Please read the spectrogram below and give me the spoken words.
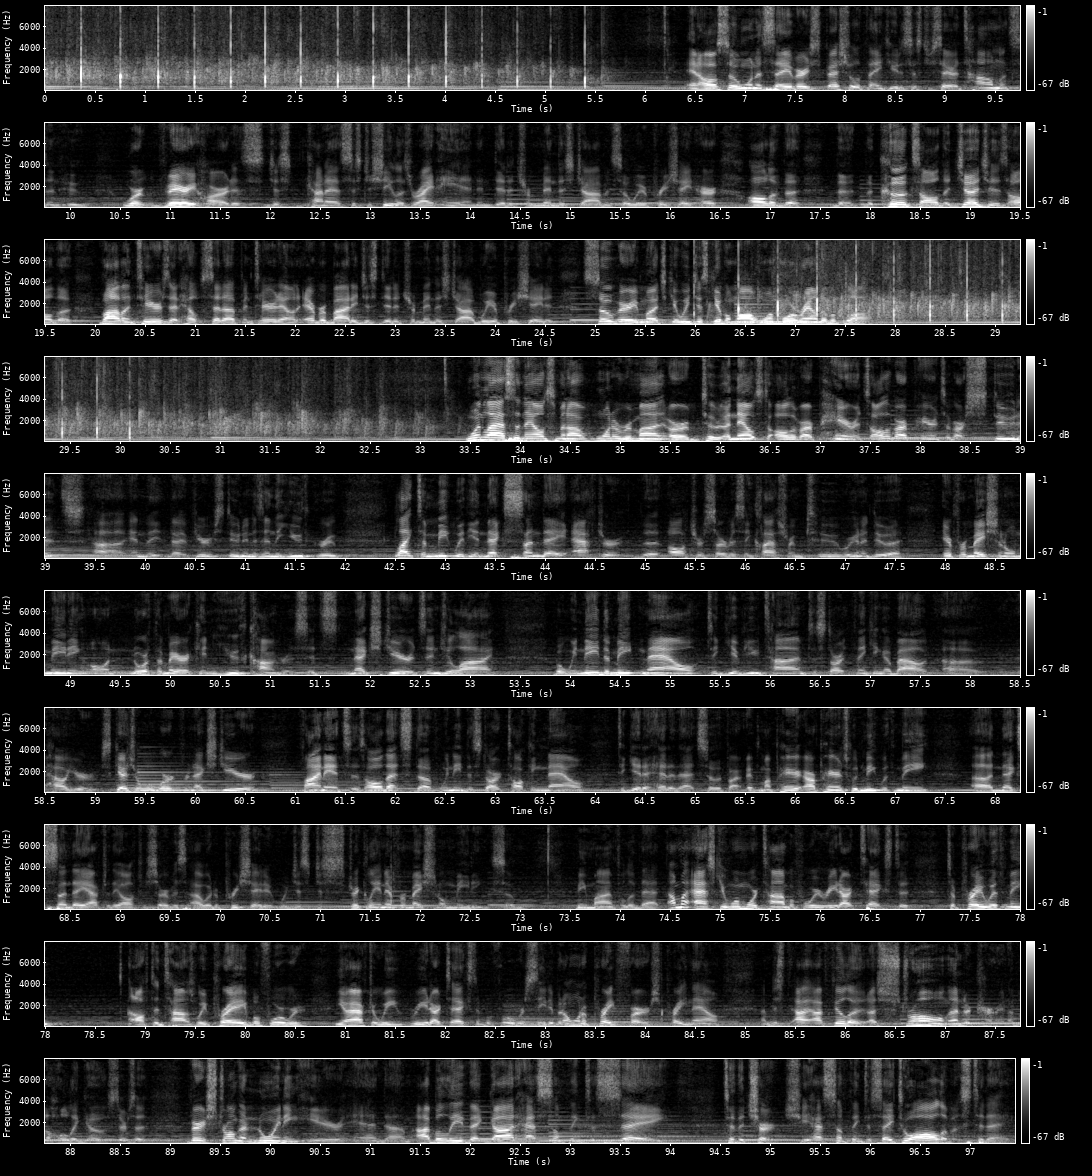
And I also want to say a very special thank you to Sister Sarah Tomlinson, who worked very hard as just kind of Sister Sheila's right hand and did a tremendous job. And so we appreciate her. All of the, the, the cooks, all the judges, all the volunteers that helped set up and tear down, everybody just did a tremendous job. We appreciate it so very much. Can we just give them all one more round of applause? One last announcement I want to remind or to announce to all of our parents, all of our parents of our students, uh, and the, if your student is in the youth group, I'd like to meet with you next Sunday after the altar service in classroom two. We're going to do an informational meeting on North American Youth Congress. It's next year, it's in July, but we need to meet now to give you time to start thinking about uh, how your schedule will work for next year finances, all that stuff. We need to start talking now to get ahead of that. So if, I, if my par- our parents would meet with me uh, next Sunday after the altar service, I would appreciate it. We're just, just strictly an informational meeting. So be mindful of that. I'm going to ask you one more time before we read our text to, to pray with me. Oftentimes we pray before we're, you know, after we read our text and before we're seated. But I want to pray first. Pray now. I'm just, I, I feel a, a strong undercurrent of the Holy Ghost. There's a very strong anointing here and um, I believe that God has something to say to the church. He has something to say to all of us today.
